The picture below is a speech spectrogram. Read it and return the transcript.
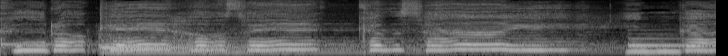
그렇게 어색한 사이인가요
